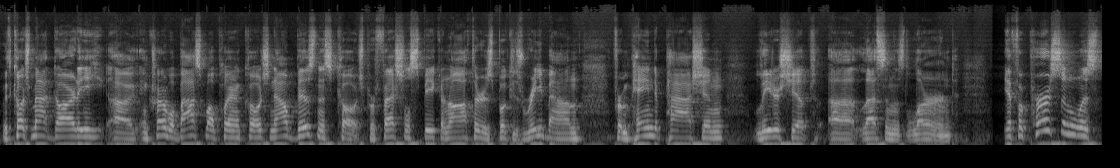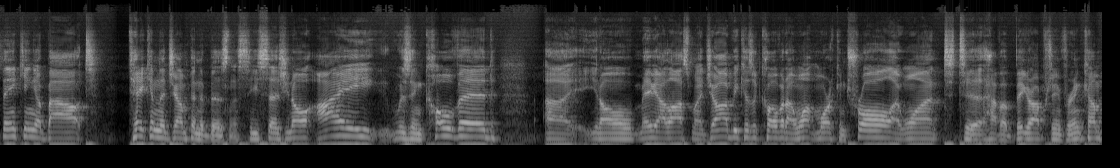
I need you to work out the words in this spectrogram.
with Coach Matt Doherty, uh, incredible basketball player and coach, now business coach, professional speaker and author. His book is Rebound From Pain to Passion Leadership uh, Lessons Learned. If a person was thinking about taking the jump into business, he says, You know, I was in COVID uh, you know, maybe I lost my job because of COVID. I want more control. I want to have a bigger opportunity for income.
